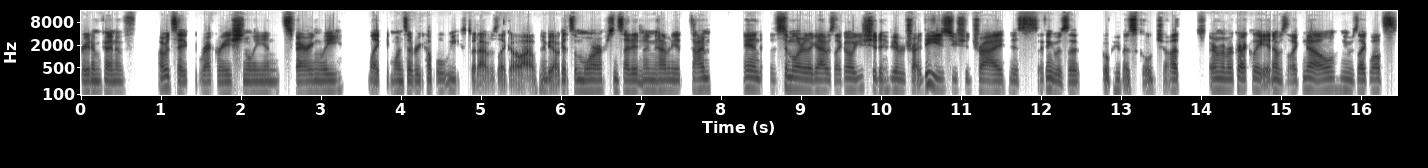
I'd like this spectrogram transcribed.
kratom kind of I would say recreationally and sparingly, like once every couple of weeks. But I was like, oh, I'll, maybe I'll get some more since I didn't even have any at the time. And similar, the guy was like, oh, you should have you ever tried these? You should try this. I think it was a OPMS Gold Shot, if I remember correctly. And I was like, no. And he was like, well, it's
